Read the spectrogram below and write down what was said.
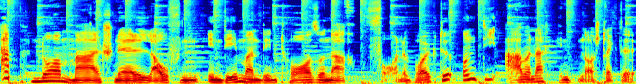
abnormal schnell laufen, indem man den Torso nach vorne beugte und die Arme nach hinten ausstreckte.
